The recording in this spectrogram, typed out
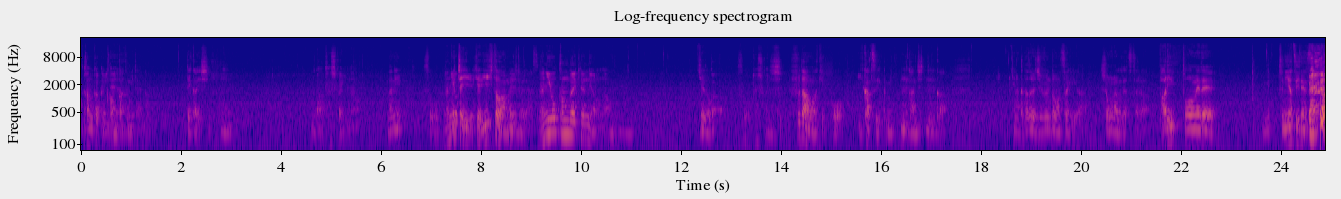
あ感覚みたいな。感覚みたいな。でかいし。うん。なんか確かにな。何？そう。何をめっちゃいいけどいい人なのいい人じゃないですか、何を考えてんねやろうな、けどそう。確かに。し普段は結構いかつい感じっていうか、なんか例えば自分と松崎がしょうもないことやってたらバリ遠目でめっちゃニヤついてるんですよ。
